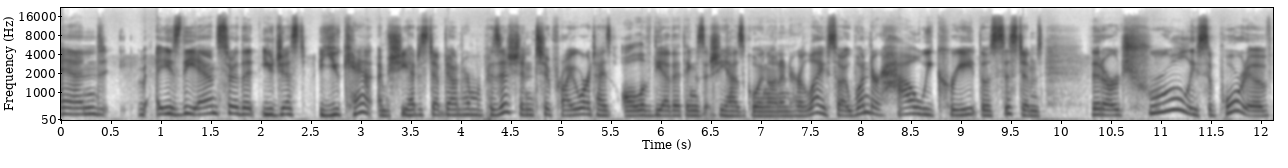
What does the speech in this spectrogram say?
And is the answer that you just you can't? I mean, she had to step down from her position to prioritize all of the other things that she has going on in her life. So I wonder how we create those systems that are truly supportive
